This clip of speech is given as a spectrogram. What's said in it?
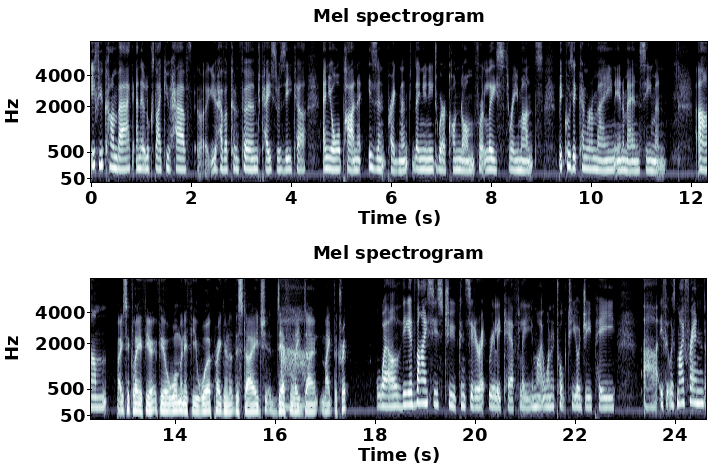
if you come back and it looks like you have uh, you have a confirmed case of Zika and your partner isn't pregnant, then you need to wear a condom for at least three months because it can remain in a man's semen. Um, Basically, if you if you're a woman, if you were pregnant at this stage, definitely uh, don't make the trip. Well, the advice is to consider it really carefully. You might want to talk to your GP. Uh, if it was my friend,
